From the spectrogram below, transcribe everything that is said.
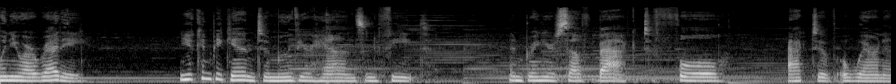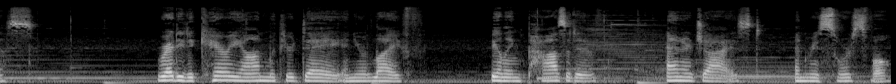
when you are ready, you can begin to move your hands and feet and bring yourself back to full active awareness, ready to carry on with your day and your life, feeling positive, energized, and resourceful.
